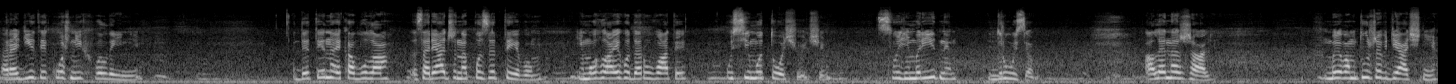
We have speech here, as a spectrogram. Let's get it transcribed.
радіти кожній хвилині. Дитина, яка була заряджена позитивом і могла його дарувати усім оточуючим, своїм рідним і друзям. Але, на жаль, ми вам дуже вдячні,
